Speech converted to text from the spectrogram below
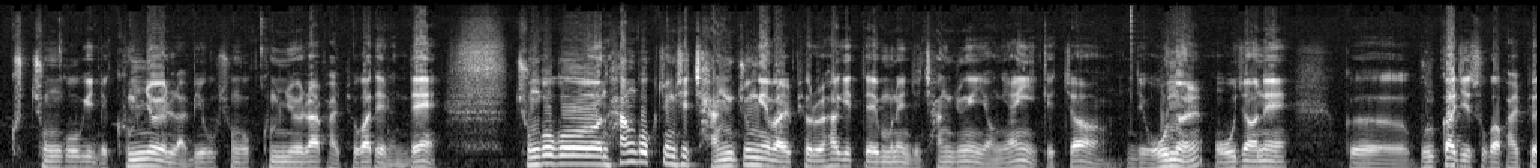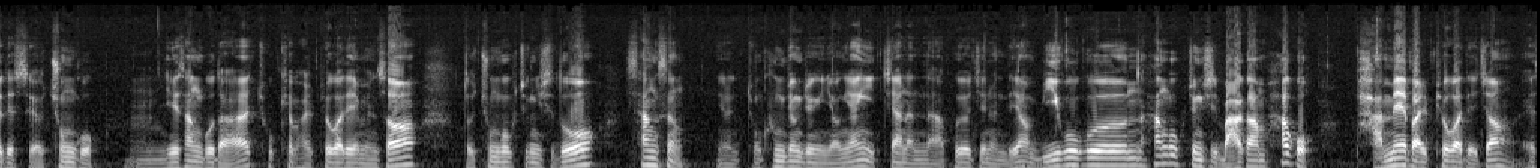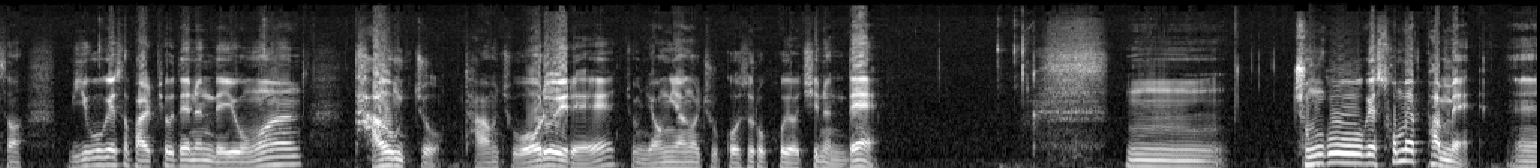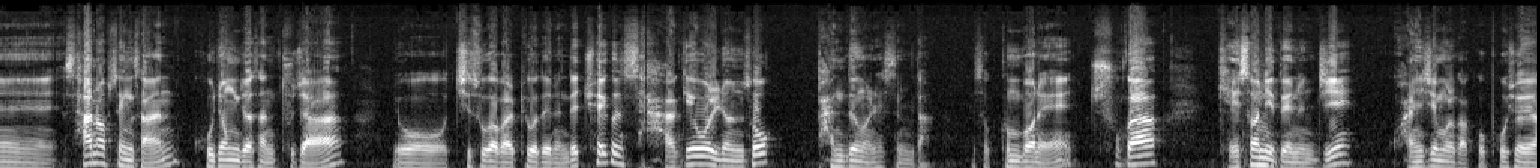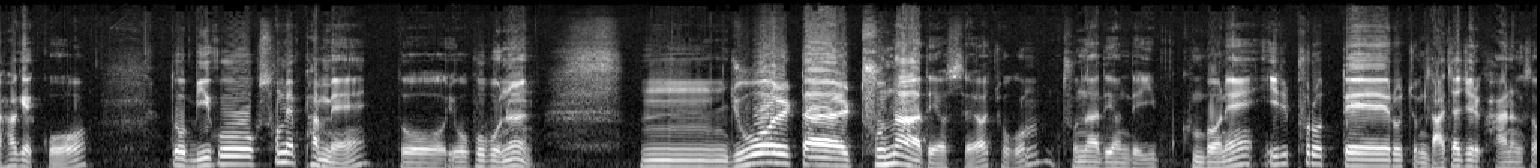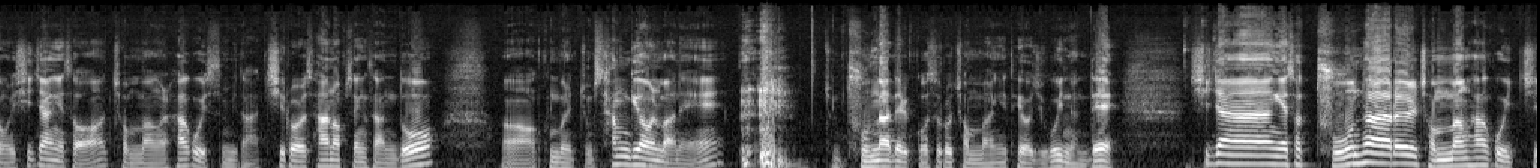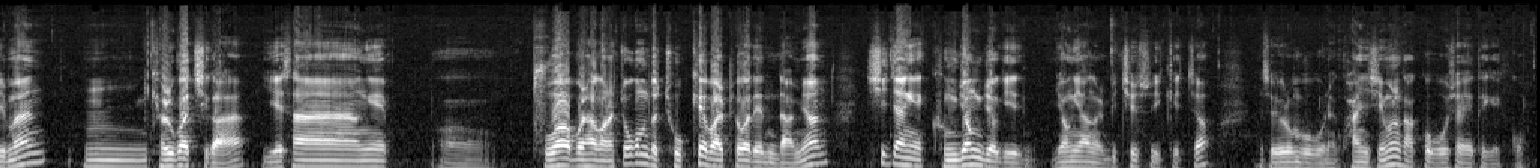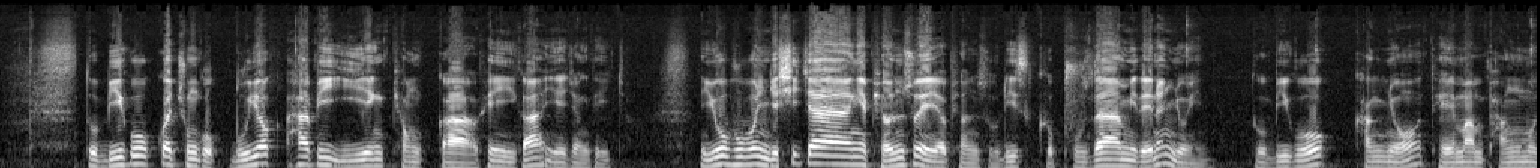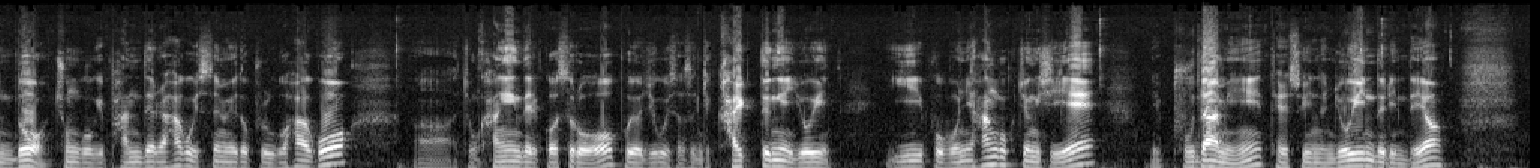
그 중국이 이제 금요일 날 미국 중국 금요일 날 발표가 되는데 중국은 한국 증시 장중에 발표를 하기 때문에 이제 장중에 영향이 있겠죠. 이제 오늘 오전에 그 물가 지수가 발표됐어요. 중국 음, 예상보다 좋게 발표가 되면서 또 중국 증시도 상승 이런 좀 긍정적인 영향이 있지 않았나 보여지는데요. 미국은 한국 증시 마감하고 밤에 발표가 되죠. 그래서 미국에서 발표되는 내용은 다음 주, 다음 주 월요일에 좀 영향을 줄 것으로 보여지는데, 음, 중국의 소매 판매, 에, 산업 생산, 고정자산 투자 요 지수가 발표가 되는데 최근 4개월 연속 반등을 했습니다. 그래서 근본에 추가 개선이 되는지 관심을 갖고 보셔야 하겠고 또 미국 소매 판매 또 요 부분은 음, 6월달 둔화되었어요. 조금 둔화되었는데 이 근본에 1%대로 좀 낮아질 가능성을 시장에서 전망을 하고 있습니다. 7월 산업 생산도 어, 근본에 좀 3개월 만에 좀 둔화될 것으로 전망이 되어지고 있는데 시장에서 둔화를 전망하고 있지만 음, 결과치가 예상에 어, 부합을 하거나 조금 더 좋게 발표가 된다면 시장에 긍정적인 영향을 미칠 수 있겠죠. 그래서 이런 부분에 관심을 갖고 보셔야 되겠고 또 미국과 중국 무역 합의 이행 평가 회의가 예정이 돼 있죠. 이 부분 이제 시장의 변수예요, 변수, 리스크, 부담이 되는 요인. 또 미국 강요 대만 방문도 중국이 반대를 하고 있음에도 불구하고 어, 좀 강행될 것으로 보여지고 있어서 이제 갈등의 요인 이 부분이 한국 증시에 부담이 될 수 있는 요인들인데요.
